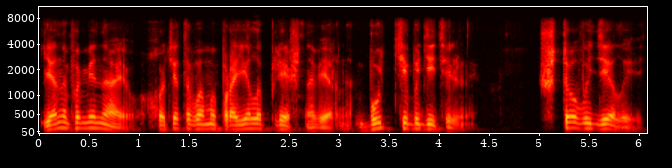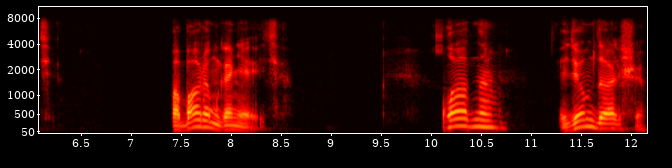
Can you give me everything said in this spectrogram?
я напоминаю, хоть это вам и проело плешь, наверное, будьте бдительны. Что вы делаете? По барам гоняете? Ладно, идем дальше.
